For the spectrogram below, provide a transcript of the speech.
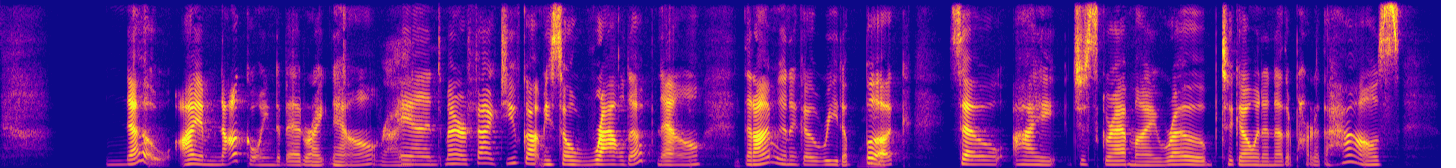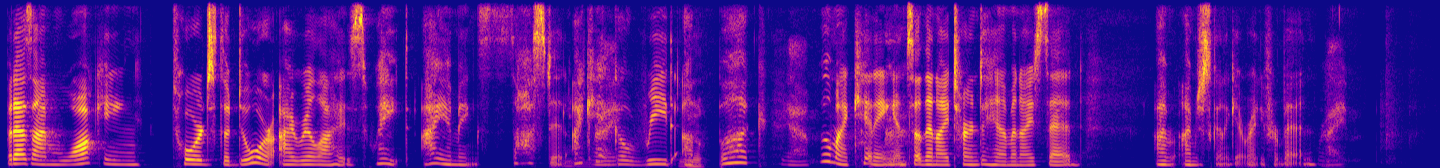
no i am not going to bed right now Right. and matter of fact you've got me so riled up now that i'm going to go read a mm. book so i just grab my robe to go in another part of the house but as i'm walking towards the door i realize wait i am exhausted i mm, can't Right. go read a Yeah. book Yeah. who am I kidding? And so then I turned to him and I said, I'm I'm just gonna get ready for bed. Right.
